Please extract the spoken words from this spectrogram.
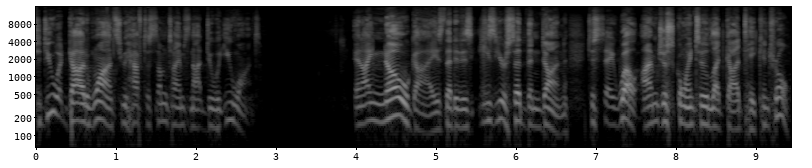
to do what God wants, you have to sometimes not do what you want. And I know, guys, that it is easier said than done to say, well, I'm just going to let God take control.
